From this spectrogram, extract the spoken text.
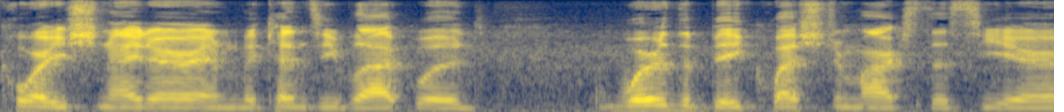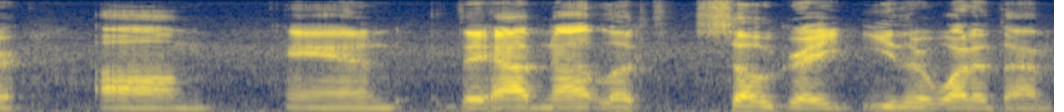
Cory Schneider and Mackenzie Blackwood were the big question marks this year, um, and they have not looked so great either one of them.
